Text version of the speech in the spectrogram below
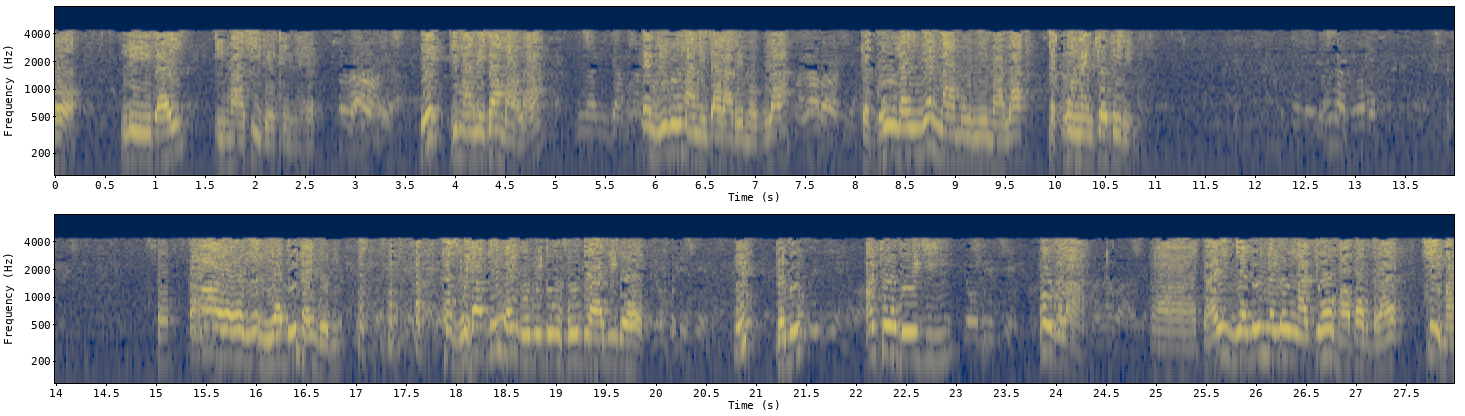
တော့နေတိုင်းဒီမှာရှိတယ်တင်တယ်ဟင်ဒီမှာနေကြမှာလားကဲမိဘမှနေကြတာတွေမဟုတ်ဘူးလားတကုံနိုင်မျက်နာမူနေမှာလားတကုံနိုင်ကြောပေးနေမှာအာနေနေရာပြင်းထိုင်ကု န်ပြီနေရာပြင်းထိုင်ကုန်ပြီတို့အဖိုးပြကြီးတော့ဟင်ဘယ်လိုအကျိုးပေးကြီးဟုတ်ကလားအာဒါကြီးမျက်လုံးနှလုံးကကြောမှာပေါက်သလားရှေ့မှာ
